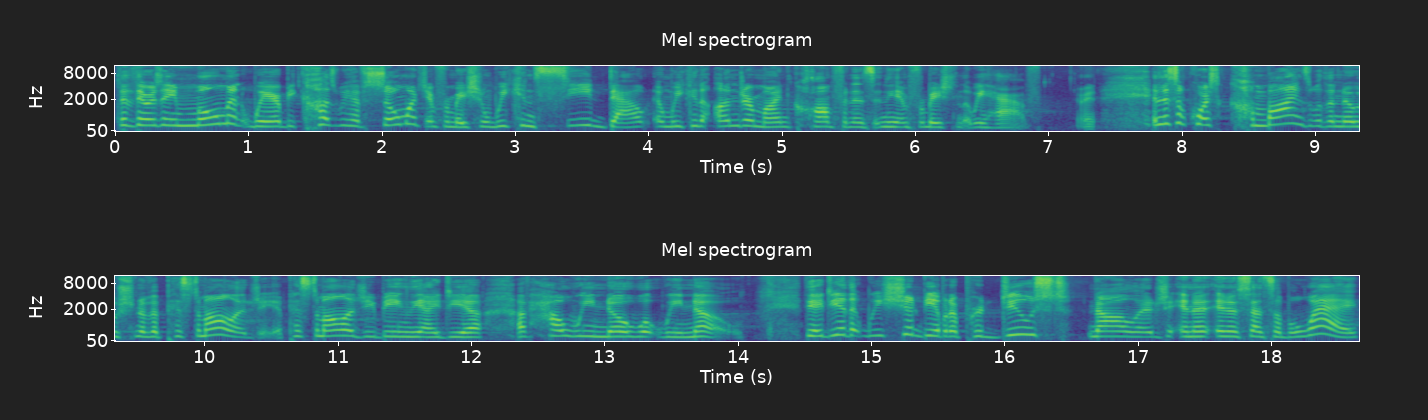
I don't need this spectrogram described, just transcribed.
that there is a moment where because we have so much information, we can seed doubt and we can undermine confidence in the information that we have. Right? And this, of course, combines with the notion of epistemology, epistemology being the idea of how we know what we know. The idea that we should be able to produce knowledge in a, in a sensible way,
